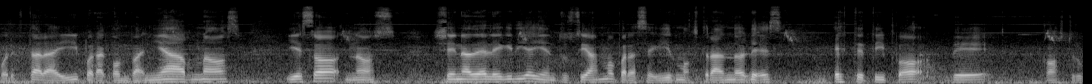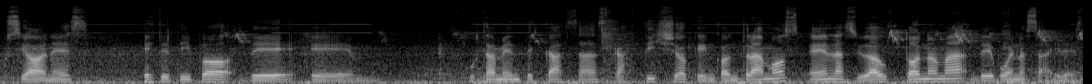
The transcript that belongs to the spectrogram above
por estar ahí, por acompañarnos. Y eso nos llena de alegría y entusiasmo para seguir mostrándoles este tipo de construcciones, este tipo de eh, justamente casas, castillo que encontramos en la ciudad autónoma de Buenos Aires.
